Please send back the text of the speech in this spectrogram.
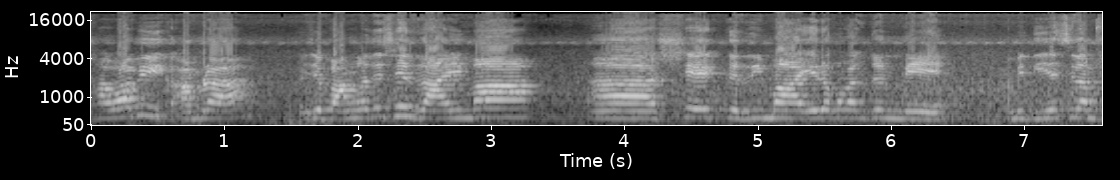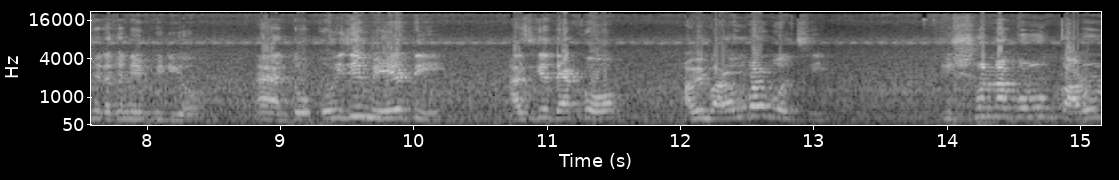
স্বাভাবিক। আমরা এই যে বাংলাদেশের রাইমা শেখ, রিমা এরকম একজন মেয়ে, আমি দিয়েছিলাম সেটাকে নিয়ে ভিডিও হ্যাঁ তো ওই যে মেয়েটি, আজকে দেখো, আমি বারংবার বলছি, ঈশ্বর না করুন, কারোর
